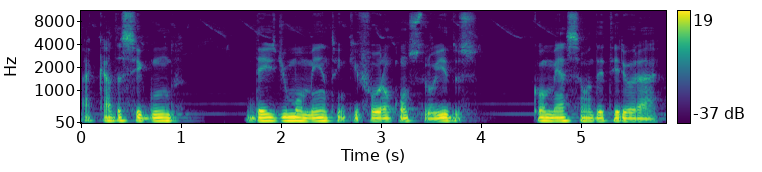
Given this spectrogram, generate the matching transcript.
a cada segundo, desde o momento em que foram construídos, começam a deteriorar.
